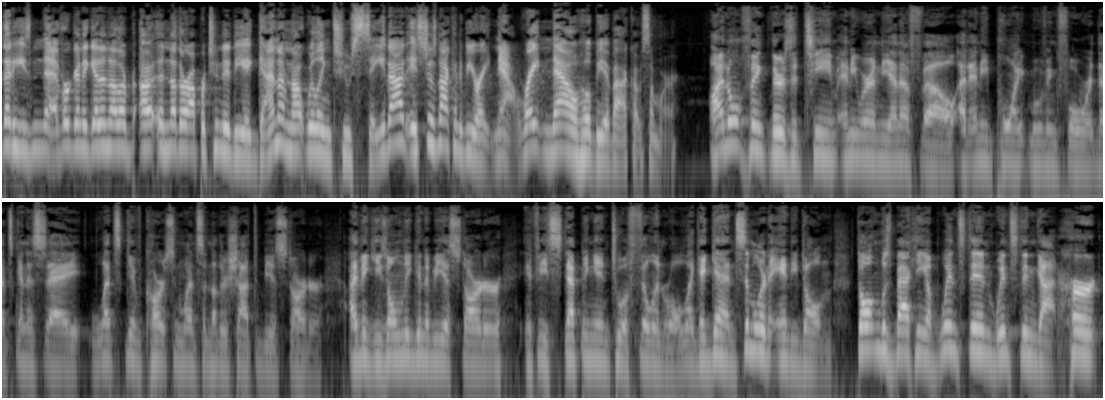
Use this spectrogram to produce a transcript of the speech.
that he's never going to get another uh, another opportunity again. I'm not willing to say that. It's just not going to be right now. Right now, he'll be a backup somewhere. I don't think there's a team anywhere in the NFL at any point moving forward that's going to say, let's give Carson Wentz another shot to be a starter. I think he's only going to be a starter if he's stepping into a fill in role. Like, again, similar to Andy Dalton. Dalton was backing up Winston. Winston got hurt.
